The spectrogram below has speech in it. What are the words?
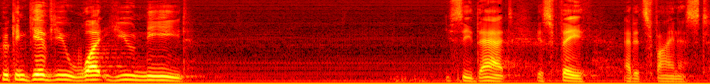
who can give you what you need. You see, that is faith at its finest.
